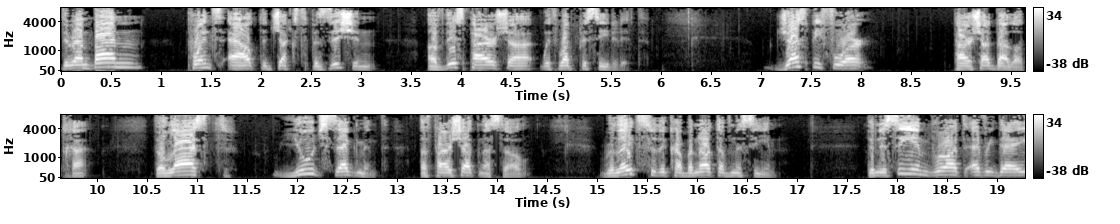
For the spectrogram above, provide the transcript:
The Ramban points out the juxtaposition of this parasha with what preceded it. Just before Parashat Balotcha, the last huge segment of Parashat Naso, relates to the Karbanot of Nesiim. The Nesiim brought every day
